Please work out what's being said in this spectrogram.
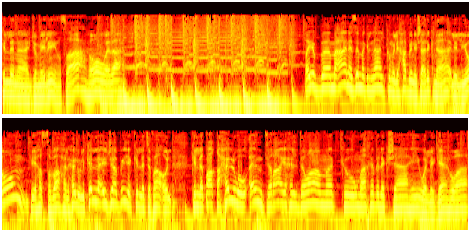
كلنا جميلين صح؟ هو ذا طيب معانا زي ما قلنا لكم اللي حابين يشاركنا لليوم في هالصباح الحلو اللي كله إيجابية كله تفاؤل كله طاقة حلوة وأنت رايح لدوامك وماخذ لك شاهي ولا قهوة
